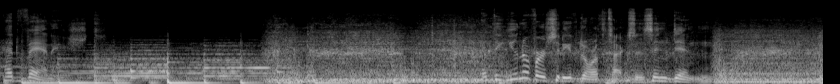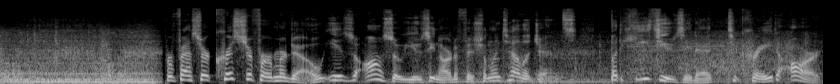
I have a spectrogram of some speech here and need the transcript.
had vanished. At the University of North Texas in Denton, Professor Christopher Meerdo is also using artificial intelligence, but he's using it to create art.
